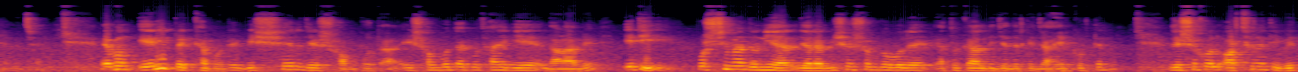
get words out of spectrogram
নেমেছে। এবং এরই প্রেক্ষাপটে বিশ্বের যে সভ্যতা, এই সভ্যতা কোথায় গিয়ে দাঁড়াবে, এটি পশ্চিমা দুনিয়ার যারা বিশেষজ্ঞ বলে এতকাল নিজেদেরকে জাহির করতেন, যে সকল অর্থনীতিবিদ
